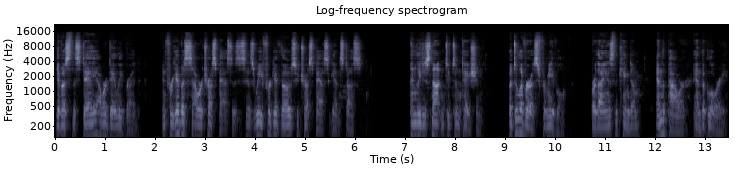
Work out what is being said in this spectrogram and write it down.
Give us this day our daily bread, and forgive us our trespasses as we forgive those who trespass against us. And lead us not into temptation, but deliver us from evil. For thine is the kingdom, and the power, and the glory,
